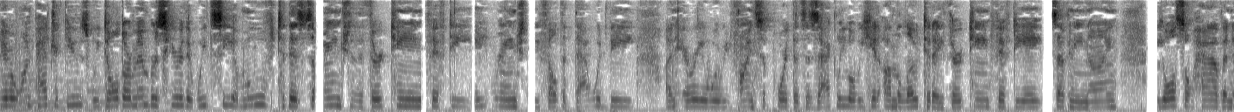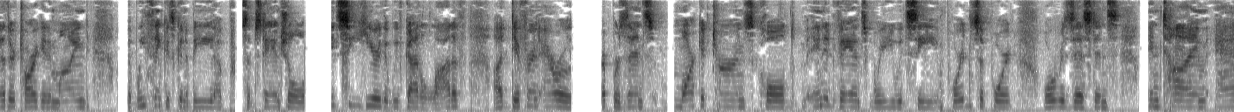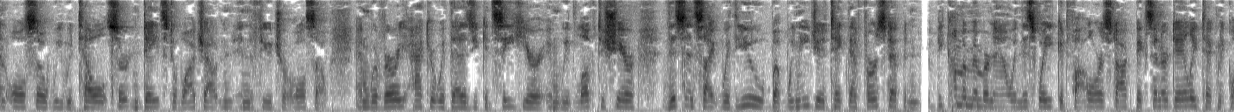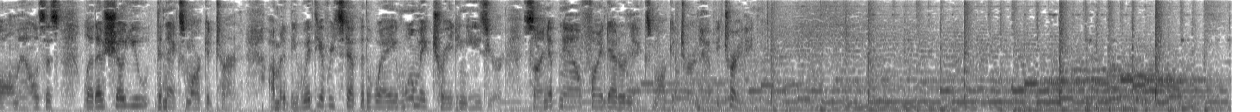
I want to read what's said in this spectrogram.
Everyone, Patrick Hughes. We told our members here that we'd see a move to this range to the 1358 range. We felt that that would be an area where we'd find support. That's exactly what we hit on the low today, 1358.79. We also have another target in mind that we think is going to be a substantial. You can see here that we've got a lot of uh, different arrows represents market turns called in advance where you would see important support or resistance in time and also we would tell certain dates to watch out in, in, the future also. And we're very accurate with that as you can see here and we'd love to share this insight with you but we need you to take that first step and become a member now in this way you could follow our stock picks and our daily technical analysis. Let us show you the next market turn. I'm going to be with you every step of the way and we'll make trading easier. Sign up now find out our next market turn. Happy trading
